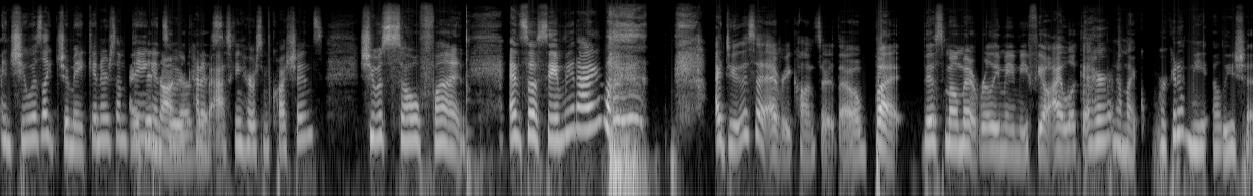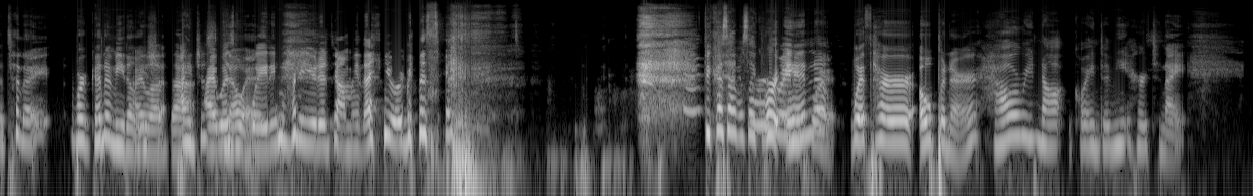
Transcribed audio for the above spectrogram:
And she was like Jamaican or something. And so we were kind this. of asking her some questions. She was so fun. And so Sammy and I, I do this at every concert though, but this moment really made me feel. I look at her and I'm like, we're gonna meet Alicia tonight. We're gonna meet Alicia. I love that. I just I was waiting for you to tell me that you were gonna say. because I was like, we're, we're in with her opener. How are we not going to meet her tonight?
